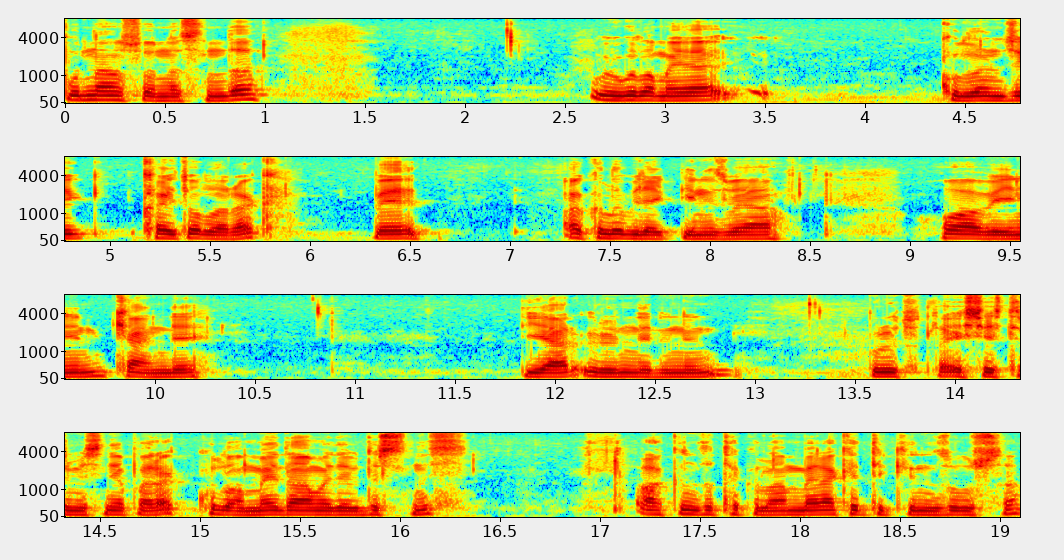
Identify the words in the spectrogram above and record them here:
Bundan sonrasında uygulamaya kullanıcı kayıt olarak ve akıllı bilekliğiniz veya Huawei'nin kendi diğer ürünlerinin Bluetooth'la eşleştirmesini yaparak kullanmaya devam edebilirsiniz. Aklınıza takılan, merak ettikleriniz olursa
